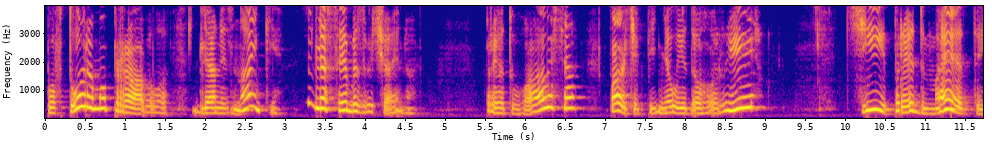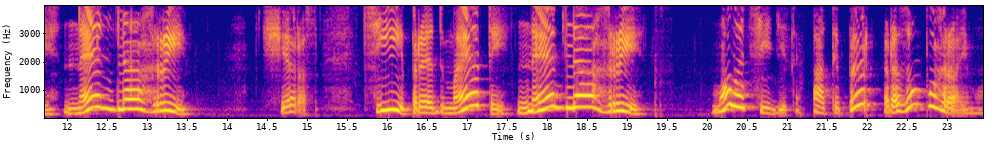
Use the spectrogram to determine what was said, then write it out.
повторимо правила для незнайки і для себе, звичайно. Приготувалися, пальчик підняли догори. Ці предмети не для гри. Ще раз. Ці предмети не для гри. Молодці діти. А тепер разом пограємо.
